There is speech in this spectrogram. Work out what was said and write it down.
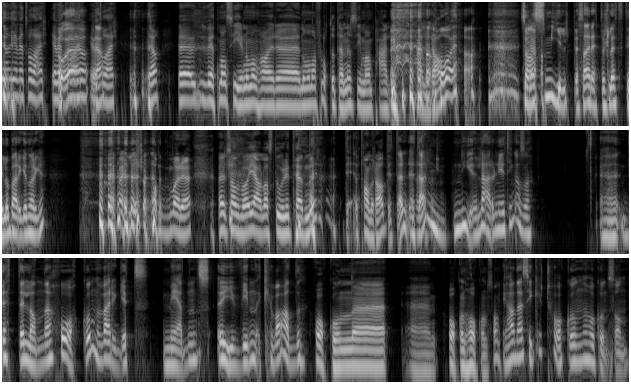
ja, jeg vet hva det er. Jeg vet hva det er. Jeg vet hva det er. Ja. Eh, Du vet man sier når man har, eh, når man har flotte tenner, sier man perl, perlerad. oh, ja. Så han smilte seg rett og slett til å berge Norge? Eller så hadde han bare Ellers hadde han bare jævla store tenner. Det- Tannrad. Dette er, dette er ny- nye, lærer nye ting, altså. Eh, dette landet Håkon verget medens Øyvind Kvad. Håkon eh, eh, Håkon Håkonsson. Ja, det er sikkert Håkon Håkonsson.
